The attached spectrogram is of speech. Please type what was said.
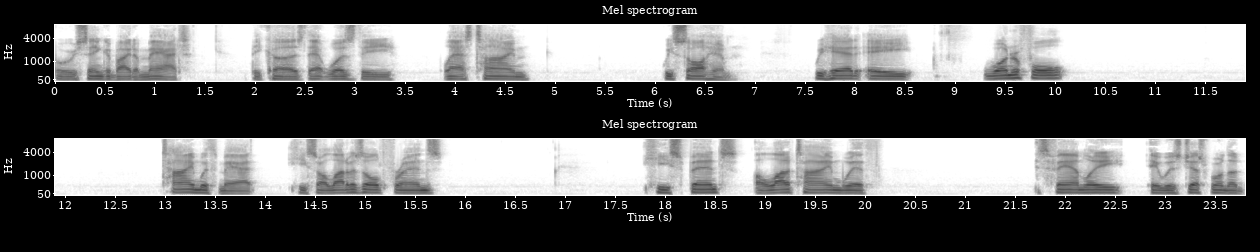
but we were saying goodbye to Matt because that was the last time we saw him. We had a wonderful time with Matt. He saw a lot of his old friends. He spent a lot of time with his family. It was just one of the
